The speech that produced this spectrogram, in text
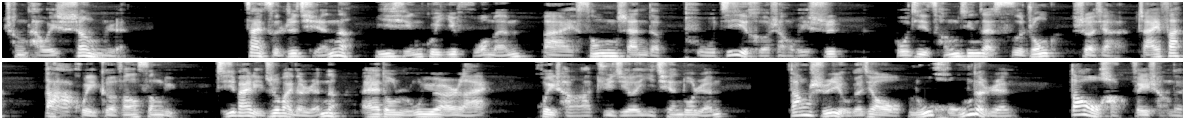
称他为圣人。在此之前呢，一行皈依佛门，拜嵩山的普济和尚为师。普济曾经在寺中设下斋饭，大会各方僧侣，几百里之外的人呢，哎，都如约而来。会场啊，聚集了一千多人。当时有个叫卢洪的人。道行非常的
